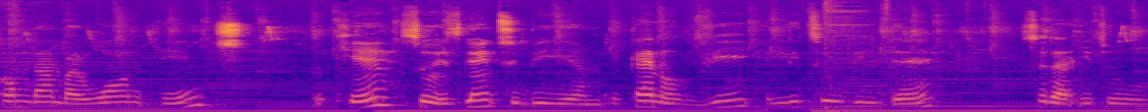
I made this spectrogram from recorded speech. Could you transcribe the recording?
come down by one inch okay? So it's going to be um, a kind of V a little V there so that it will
